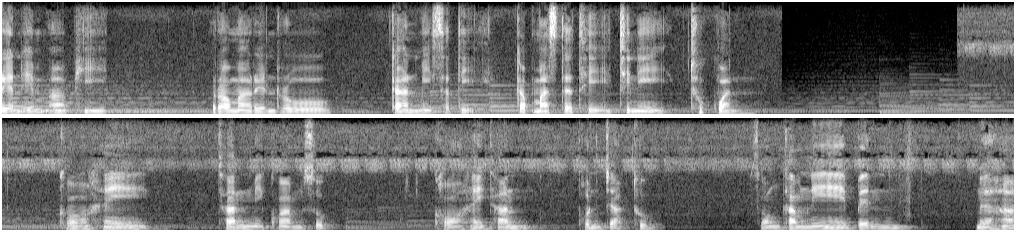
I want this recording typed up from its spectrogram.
เรียน MRP เรามาเรียนรู้การมีสติกับ Master T ที่ที่นี่ทุกวัน ขอให้ท่านมีความสุข ขอให้ท่านพ้นจากทุกข์สองคำนี้เป็นเนื้อหา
